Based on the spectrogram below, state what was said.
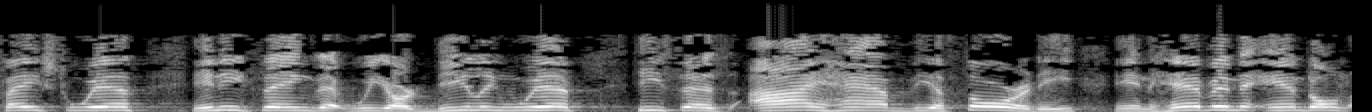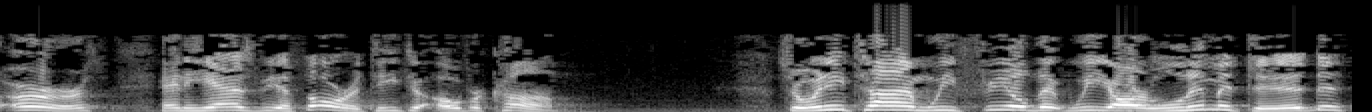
faced with, anything that we are dealing with, He says, I have the authority in heaven and on earth, and He has the authority to overcome. So anytime we feel that we are limited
